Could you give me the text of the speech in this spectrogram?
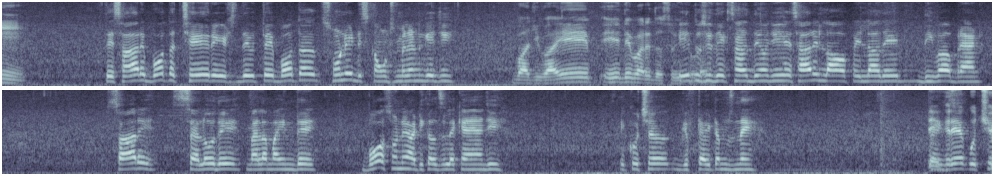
ਹੂੰ। ਤੇ ਸਾਰੇ ਬਹੁਤ ਅੱਛੇ ਰੇਟਸ ਦੇ ਉੱਤੇ ਬਹੁਤ ਸੋਹਣੇ ਡਿਸਕਾਊਂਟਸ ਮਿਲਣਗੇ ਜੀ। ਬਾਜੀ ਵਾ ਇਹ ਇਹਦੇ ਬਾਰੇ ਦੱਸੋ ਜੀ ਇਹ। ਤੁਸੀਂ ਦੇਖ ਸਕਦੇ ਹੋ ਜੀ ਇਹ ਸਾਰੇ ਲਾਓ ਪਹਿਲਾ ਦੇ ਦੀਵਾ ਬ੍ਰਾਂਡ ਸਾਰੇ ਸੈਲੋ ਦੇ ਮੈਲਾਮਾਈਨ ਦੇ ਬਹੁਤ ਸੋਹਣੇ ਆਰਟੀਕਲਸ ਲੈ ਕੇ ਆਏ ਆ ਜੀ। ਇਹ ਕੁਝ ਗਿਫਟ ਆਈਟਮਸ ਨੇ। ਦੇਖ ਰਿਹਾ ਕੁਝ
